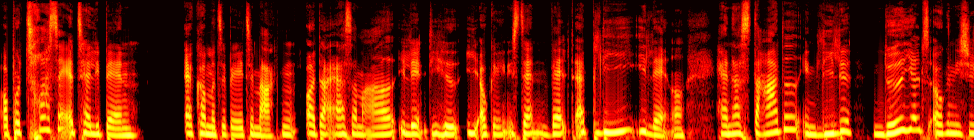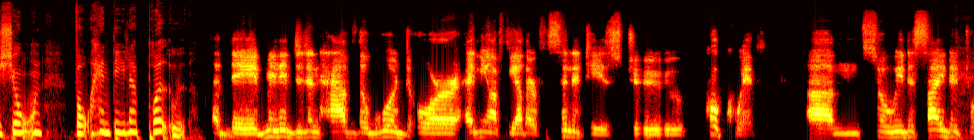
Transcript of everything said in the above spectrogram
og på trods af, at Taliban er kommet tilbage til magten, og der er så meget elendighed i Afghanistan, valgt at blive i landet. Han har startet en lille nødhjælpsorganisation, hvor han deler brød ud. They really didn't have the wood or any of the other facilities to cook with. Um, so we decided to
